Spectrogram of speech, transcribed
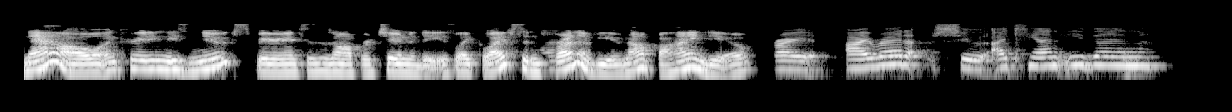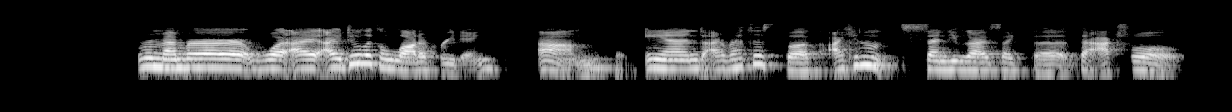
Now and creating these new experiences and opportunities like life's in front of you not behind you right i read shoot i can't even remember what i i do like a lot of reading um and i read this book i can send you guys like the the actual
